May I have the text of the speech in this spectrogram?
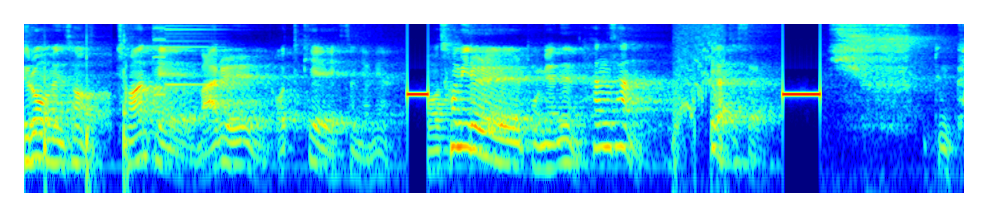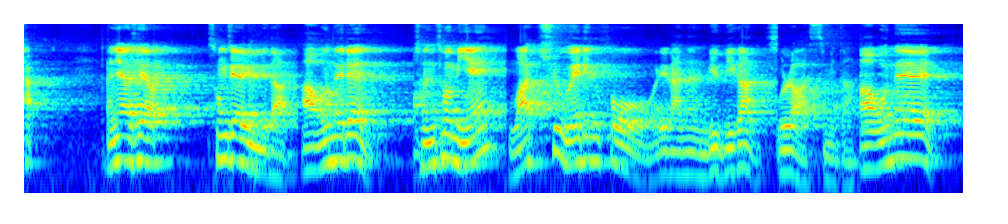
들어오면서 저한테 말을 어떻게 했었냐면 어, 소미를 보면은 항상 같았어요. 슈, 둥카. 안녕하세요. 송재엽입니다. 아, 오늘은 전소미의 What You Waiting For 이라는 뮤비가 올라왔습니다. 아, 오늘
